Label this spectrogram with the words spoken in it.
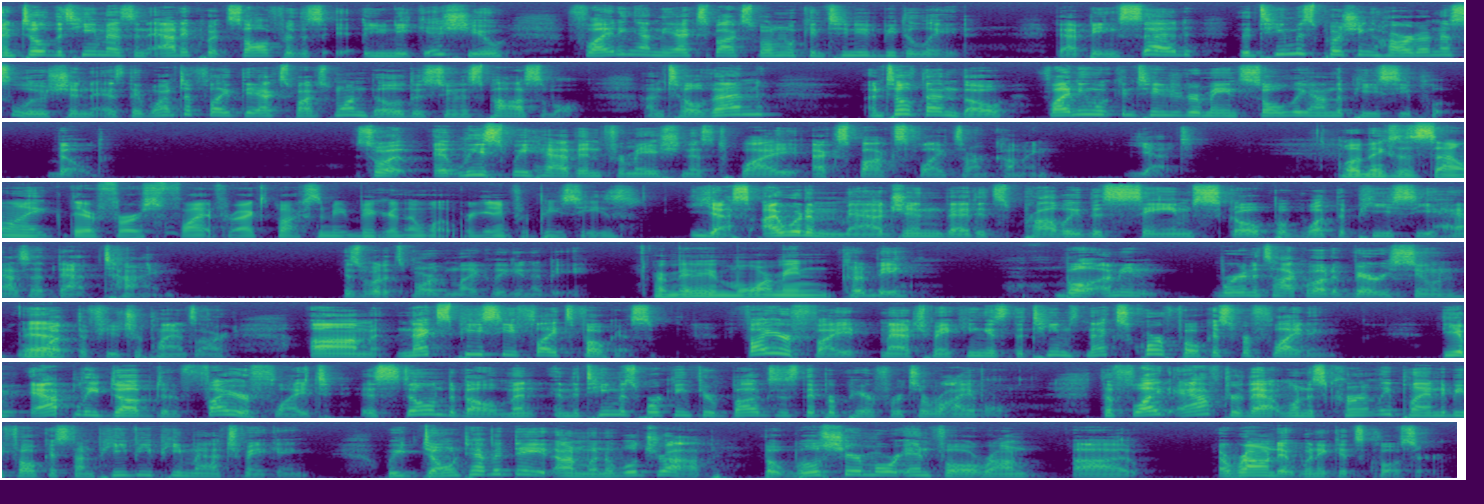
Until the team has an adequate solve for this unique issue, flighting on the Xbox One will continue to be delayed. That being said, the team is pushing hard on a solution as they want to flight the Xbox One build as soon as possible. Until then, until then though, flighting will continue to remain solely on the PC pl- build. so at, at least we have information as to why Xbox flights aren't coming yet. Well, it makes it sound like their first flight for Xbox is gonna be bigger than what we're getting for PCs. Yes, I would imagine that it's probably the same scope of what the PC has at that time. Is what it's more than likely going to be. Or maybe more. I mean, Could be. Well, I mean, we're going to talk about it very soon, Yeah. what the future plans are. Um, next PC flights focus. Firefight matchmaking is the team's next core focus for flighting. The aptly dubbed Fireflight is still in development, and the team is working through bugs as they prepare for its arrival. The flight after that one is currently planned to be focused on PvP matchmaking. We don't have a date on when it will drop, but we'll share more info around uh, around it when it gets closer.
